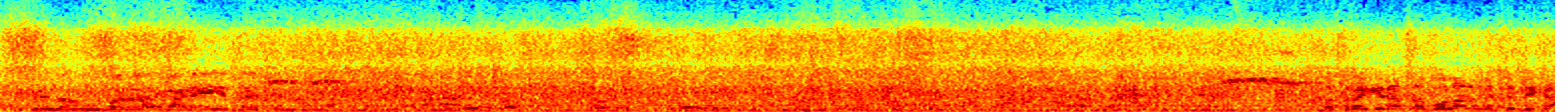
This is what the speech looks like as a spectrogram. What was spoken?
तिकडे जाऊन उभा राहा गाड्या येत आहेत त्यांना. पत्रागिराचा बोला ना मेसेज दे का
